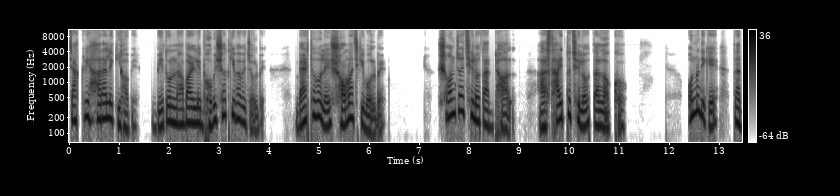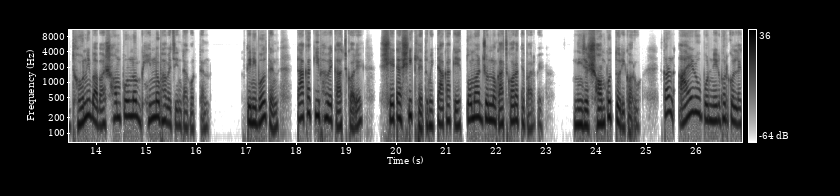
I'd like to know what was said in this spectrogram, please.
চাকরি হারালে কি হবে? বেতন না বাড়লে ভবিষ্যৎ কীভাবে চলবে? ব্যর্থ হলে সমাজ কি বলবে? সঞ্চয় ছিল তার ঢাল, আর স্থায়িত্ব ছিল তার লক্ষ্য। অন্যদিকে তার ধনী বাবা সম্পূর্ণ ভিন্নভাবে চিন্তা করতেন। তিনি বলতেন, "টাকা কীভাবে কাজ করে সেটা শিখলে তুমি টাকাকে তোমার জন্য কাজ করাতে পারবে। নিজের সম্পদ তৈরি করো। কারণ আয়ের উপর নির্ভর করলে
